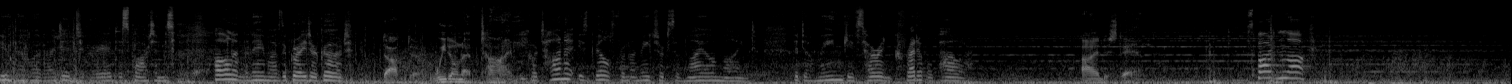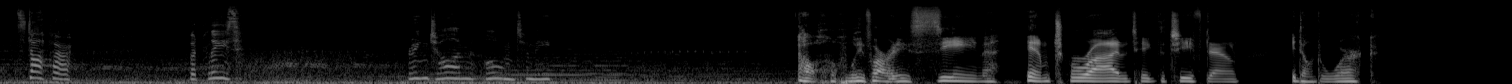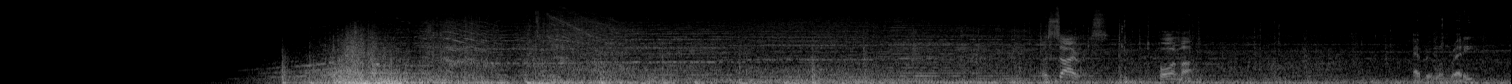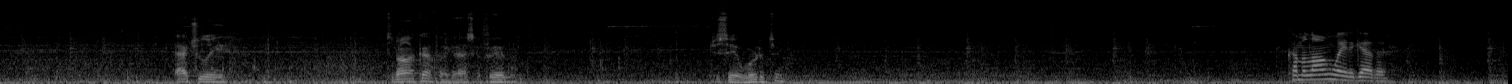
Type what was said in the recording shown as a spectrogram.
You know what I did to create the Spartans, all in the name of the greater good. Doctor, we don't have time. Cortana is built from a matrix of my own mind. The domain gives her incredible power. I understand. Spartan Locke! Stop her! But please, bring John home to me. Oh, we've already seen him try to take the chief down. It don't work. Osiris, form up. Everyone ready? Actually, Tanaka, if I could ask a favor. Just say a word or two. Come a long way together.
